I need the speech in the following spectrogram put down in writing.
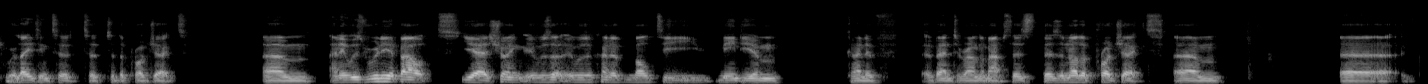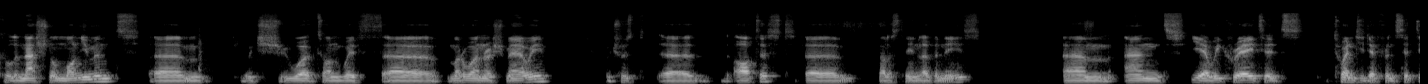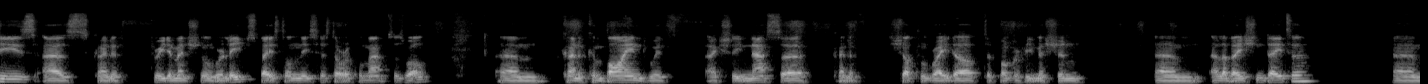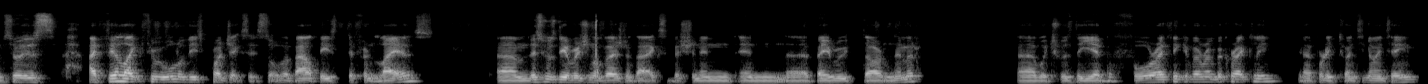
relating to, to, to the project. Um, and it was really about, yeah, showing it was a it was a kind of multi-medium kind of event around the maps. There's there's another project um, uh, called a national monument, um, which we worked on with uh, Marwan Rechmaoui, which was uh, the artist, uh, Palestinian Lebanese. Um, and yeah, we created 20 different cities as kind of three-dimensional reliefs based on these historical maps as well, um, kind of combined with actually NASA kind of shuttle radar topography mission um, elevation data. Um, so it was, I feel like through all of these projects, it's sort of about these different layers. Um, this was the original version of that exhibition in, in uh, Beirut Dar Nimr, uh, which was the year before, I think, if I remember correctly, uh, probably 2019.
